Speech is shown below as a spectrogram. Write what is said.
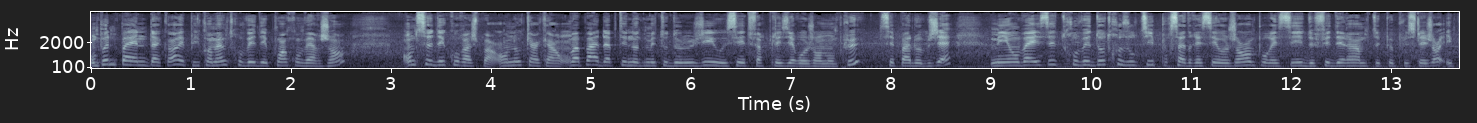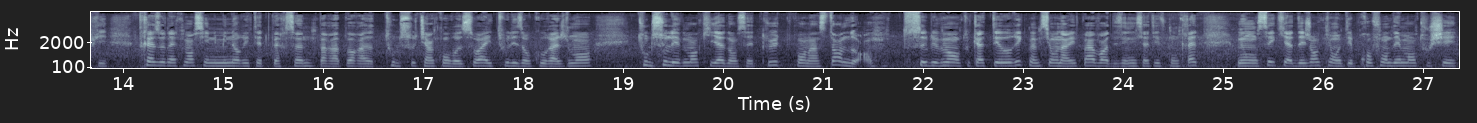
On peut ne pas être d'accord et puis quand même trouver des points convergents On ne se décourage pas, en aucun cas. On ne va pas adapter notre méthodologie ou essayer de faire plaisir aux gens non plus, c'est pas l'objet, mais on va essayer de trouver d'autres outils pour s'adresser aux gens, pour essayer de fédérer un petit peu plus les gens. Et puis, très honnêtement, c'est une minorité de personnes par rapport à tout le soutien qu'on reçoit et tous les encouragements, tout le soulèvement qu'il y a dans cette lutte pour l'instant. Soulèvement en tout cas théorique, même si on n'arrive pas à avoir des initiatives concrètes, mais on sait qu'il y a des gens qui ont été profondément touchés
